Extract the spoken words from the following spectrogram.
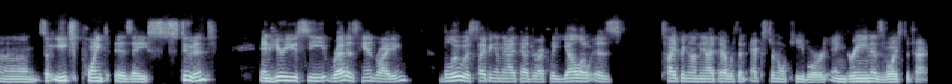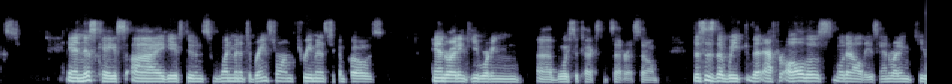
Um, so each point is a student. And here you see red is handwriting, blue is typing on the iPad directly, yellow is typing on the iPad with an external keyboard, and green is voice to text. And in this case, I gave students one minute to brainstorm, three minutes to compose, handwriting, keyboarding, uh, voice to text, etc. So this is the week that after all those modalities, handwriting, key,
